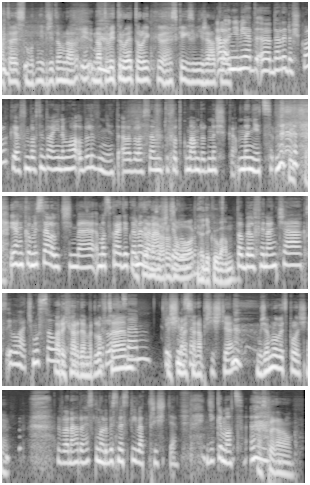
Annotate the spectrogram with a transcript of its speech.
A to je smutný, přitom na, na Twitteru je tolik hezkých zvířat. Ale oni mě eh, dali do školky, já jsem vlastně to ani nemohla ovlivnit, ale byla jsem, tu fotku mám do dneška. No nic. Janko, my se loučíme. Moc krát děkujeme, děkujeme za návštěvu. Za rozhovor. Já děkuji vám. To byl Finančák s Ivo Hačmusou. A Richardem Vrdlovcem. Těšíme, Těšíme se. se na příště. Můžeme mluvit společně. Bylo náhodou hezky, mohli bychom zpívat příště. Díky moc. Nashledanou.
